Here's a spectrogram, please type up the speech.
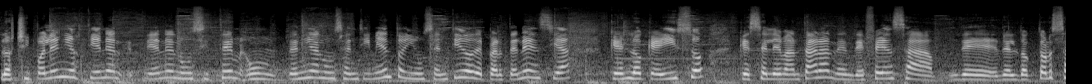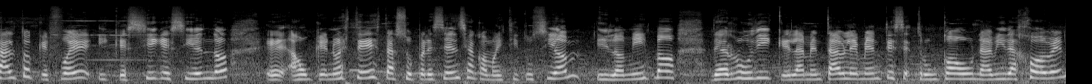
los chipoleños tienen, tienen un sistema, tenían un sentimiento y un sentido de pertenencia que es lo que hizo que se levantaran en defensa del doctor Salto, que fue y que sigue siendo, eh, aunque no esté esta su presencia como institución, y lo mismo de Rudy, que lamentablemente se truncó una vida joven,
